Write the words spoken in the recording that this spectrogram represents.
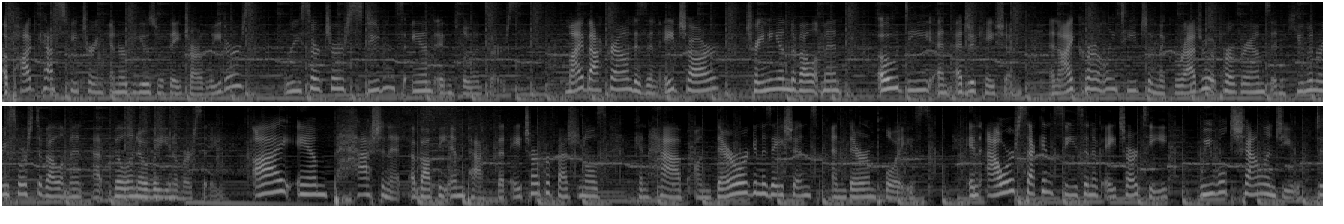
a podcast featuring interviews with HR leaders, researchers, students, and influencers. My background is in HR, training and development, OD, and education, and I currently teach in the graduate programs in human resource development at Villanova University. I am passionate about the impact that HR professionals can have on their organizations and their employees. In our second season of HRT, we will challenge you to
